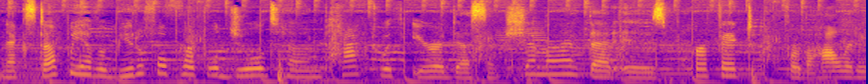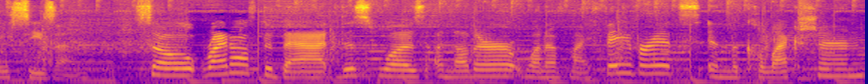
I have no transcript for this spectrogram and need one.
Next up, we have a beautiful purple jewel tone packed with iridescent shimmer that is perfect for the holiday season. So right off the bat, this was another one of my favorites in the collection.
